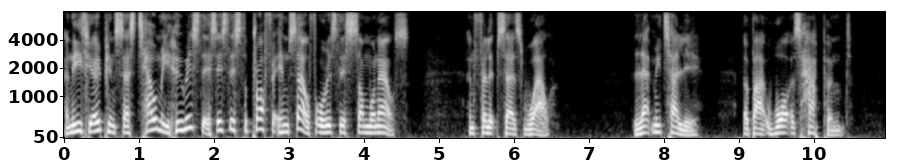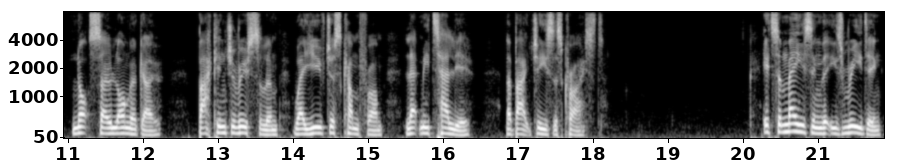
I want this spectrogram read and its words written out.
And the Ethiopian says, Tell me, who is this? Is this the prophet himself, or is this someone else? And Philip says, Well, let me tell you about what has happened not so long ago back in Jerusalem, where you've just come from, let me tell you about Jesus Christ. It's amazing that he's reading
